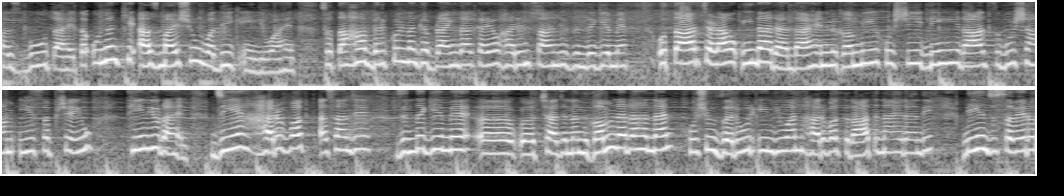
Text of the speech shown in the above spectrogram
मज़बूत मज़बूत है त उन्हनि खे आज़माइशूं सो तव्हां न घबराईंदा कयो हर इंसान की जिंदगी में उतार चढ़ाव इंदा रहंदा ग़मी ख़ुशी ॾींहुं रात सुबह शाम ये सब शयूं थींदियूं रहनि हर वक़्तु असांजे ज़िंदगीअ में छा ग़म न रहंदा आहिनि जरूर इंदून हर वक्त रात नाहे रही ॾींहं जो सवेरो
